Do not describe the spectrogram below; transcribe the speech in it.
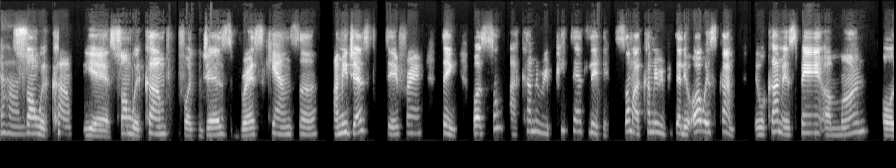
Uh-huh. Some will come, yeah. Some will come for just breast cancer. I mean, just different thing. But some are coming repeatedly. Some are coming repeatedly. They always come. They will come and spend a month or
